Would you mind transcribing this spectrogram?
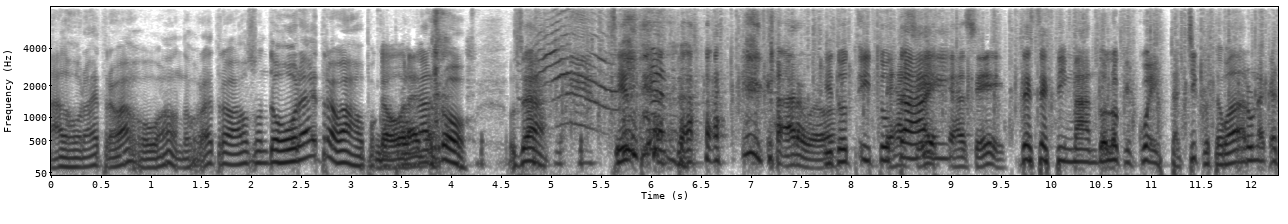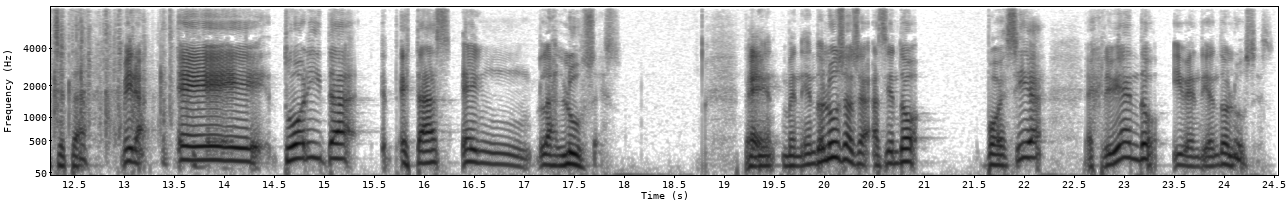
Ah, dos horas de trabajo, wow, dos horas de trabajo son dos horas de trabajo porque Dos comprar arroz. O sea, ¿sí entiendes? Claro, weón. Y tú, y tú es estás así, ahí es así. desestimando lo que cuesta. Chicos, te voy a dar una cachetada. Mira, eh, tú ahorita estás en las luces. Vendi-. Vendiendo luces, o sea, haciendo poesía, escribiendo y vendiendo luces.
